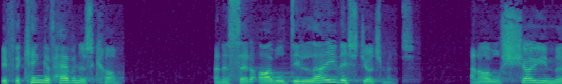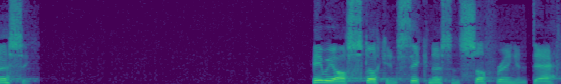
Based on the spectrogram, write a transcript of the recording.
If the King of Heaven has come and has said, I will delay this judgment and I will show you mercy. Here we are stuck in sickness and suffering and death.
